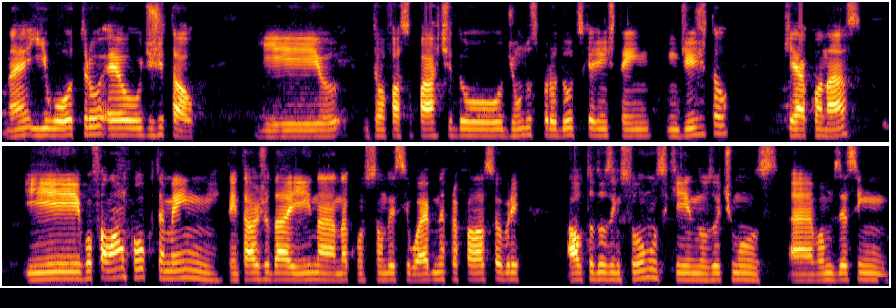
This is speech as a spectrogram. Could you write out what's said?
né, e o outro é o digital. E eu, então eu faço parte do, de um dos produtos que a gente tem em digital, que é a Conas. E vou falar um pouco também, tentar ajudar aí na, na construção desse webinar para falar sobre alta dos insumos, que nos últimos, é, vamos dizer assim,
